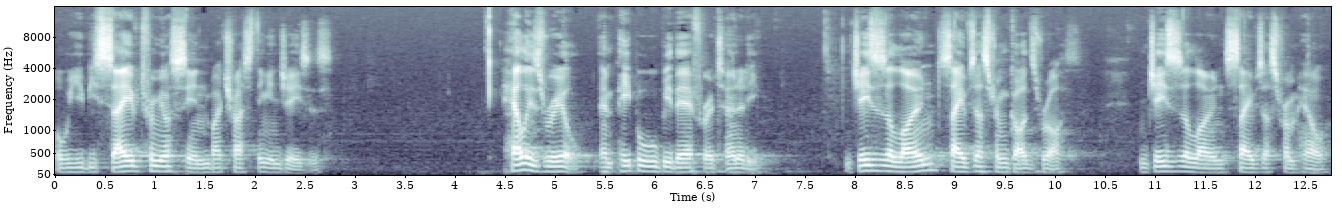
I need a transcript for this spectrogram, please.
Or will you be saved from your sin by trusting in Jesus? Hell is real, and people will be there for eternity. Jesus alone saves us from God's wrath, and Jesus alone saves us from hell.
